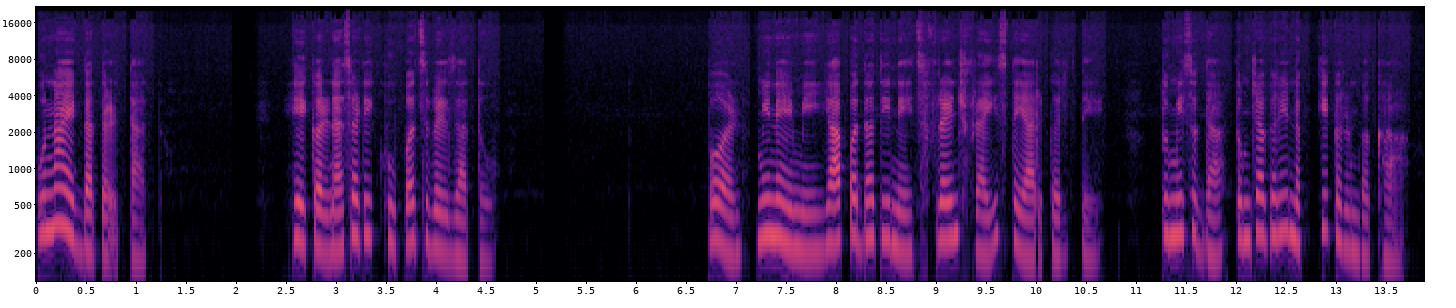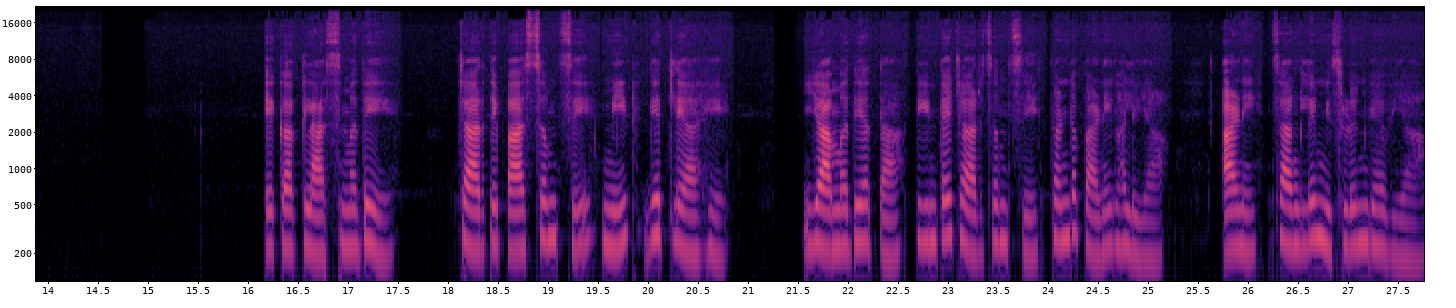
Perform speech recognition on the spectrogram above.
पुन्हा एकदा तळतात. हे करण्यासाठी खूपच वेळ जातो. पण मी नेहमी या पद्धतीनेच फ्रेंच फ्राईज तयार करते. तुम्ही सुद्धा तुमच्या घरी नक्की करून बघा. एका ग्लासमध्ये चार ते पाच चमचे मीठ घेतले आहे. यामध्ये आता तीन ते चार चमचे थंड पाणी घालूया आणि चांगले मिसळून घ्याव्या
